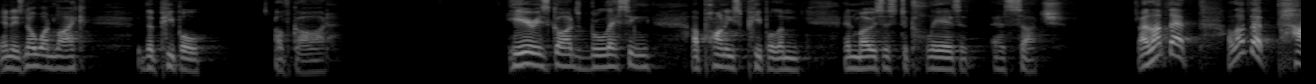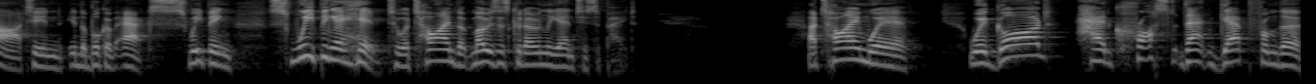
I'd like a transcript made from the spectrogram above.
And there's no one like the people of God. Here is God's blessing upon his people, and, and Moses declares it as such. I love that, I love that part in, in the book of Acts, sweeping, sweeping ahead to a time that Moses could only anticipate. A time where, where God had crossed that gap from the,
